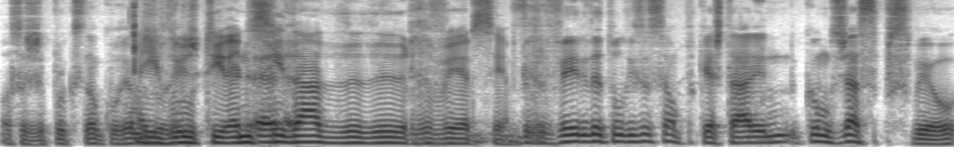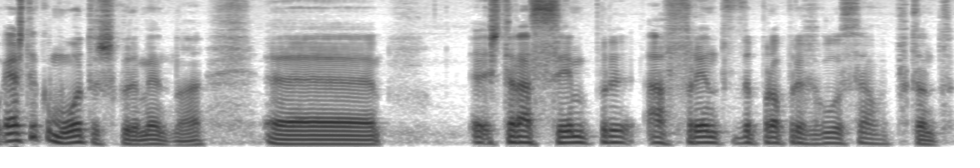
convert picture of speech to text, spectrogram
Ou seja, porque senão corremos a evolutiva, a necessidade uh, de, de, rever sempre. De rever e de atualização, porque esta área, como já se percebeu, esta como outras seguramente, não é? Uh, estará sempre à frente da própria regulação. Portanto,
